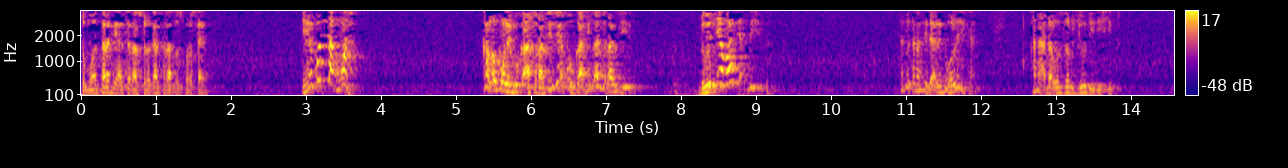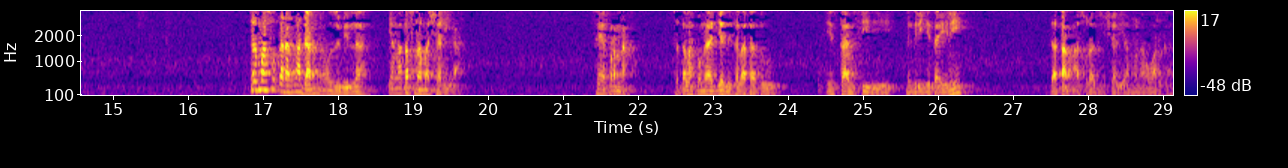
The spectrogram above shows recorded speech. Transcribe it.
Semua antara diasuransikan 100%. Ya menang lah. Kalau boleh buka asuransi, saya buka juga asuransi. Duitnya banyak di situ. Tapi karena tidak dibolehkan. Karena ada unsur judi di situ. Termasuk kadang-kadang, nauzubillah, yang atas nama syariah. Saya pernah setelah pengajian di salah satu instansi di negeri kita ini datang asuransi syariah menawarkan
